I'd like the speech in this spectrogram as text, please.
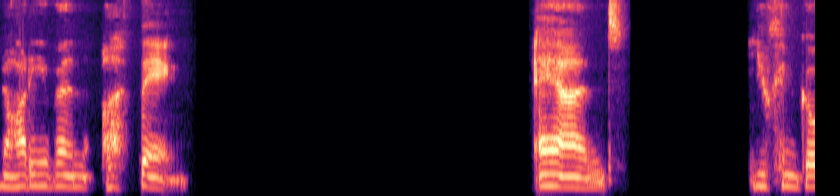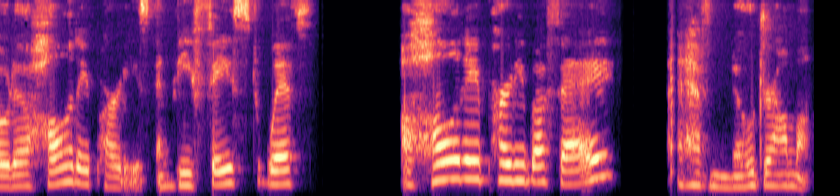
not even a thing. And you can go to holiday parties and be faced with a holiday party buffet and have no drama.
